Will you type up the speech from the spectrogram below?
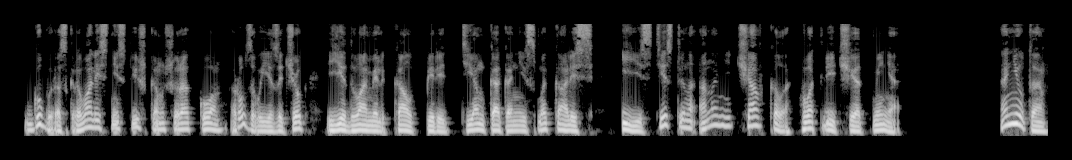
Губы раскрывались не слишком широко, розовый язычок едва мелькал перед тем, как они смыкались. И, естественно, она не чавкала, в отличие от меня. «Анюта,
